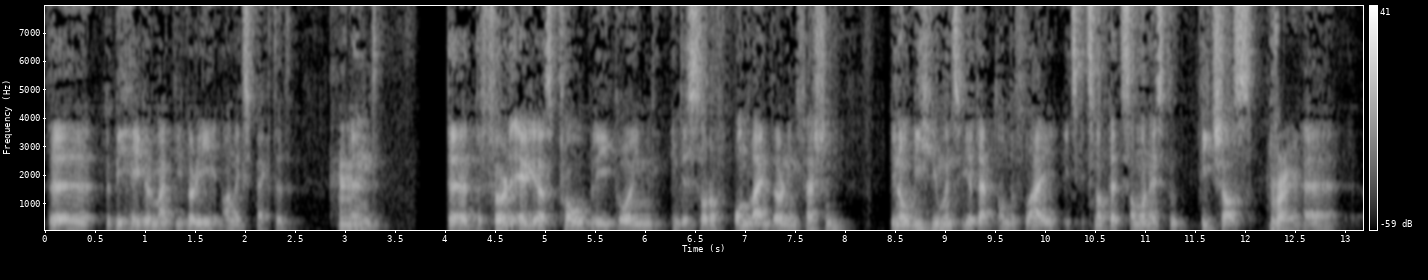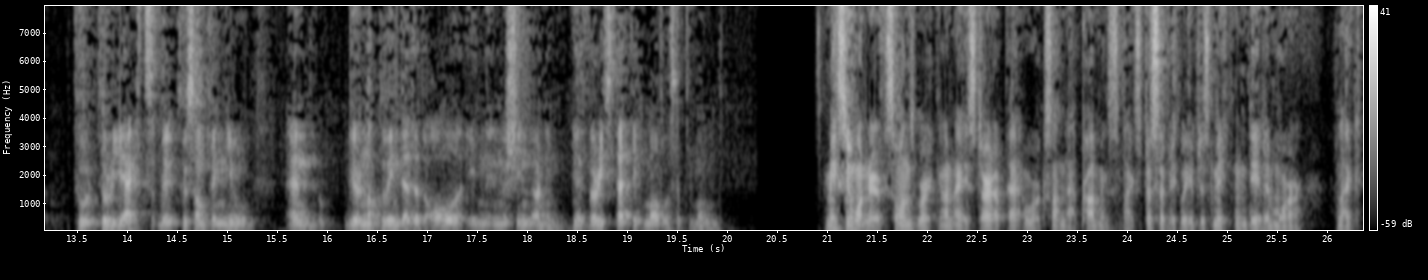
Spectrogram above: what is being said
the the behavior might be very unexpected, and the the third area is probably going in this sort of online learning fashion. You know, we humans we adapt on the fly. It's it's not that someone has to teach us Right. uh, to to react to something new, and we are not doing that at all in in machine learning. We have very static models at the moment. Makes me wonder if someone's working on a startup that works on that problem, like specifically of just making data more like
